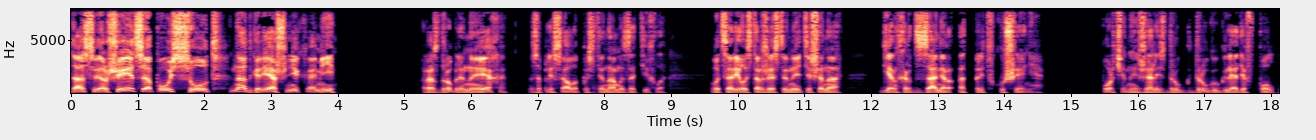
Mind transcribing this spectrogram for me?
да свершится пусть суд над грешниками. Раздробленное эхо заплясало по стенам и затихло. Воцарилась торжественная тишина. Генхард замер от предвкушения. Порченые жались друг к другу, глядя в пол.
